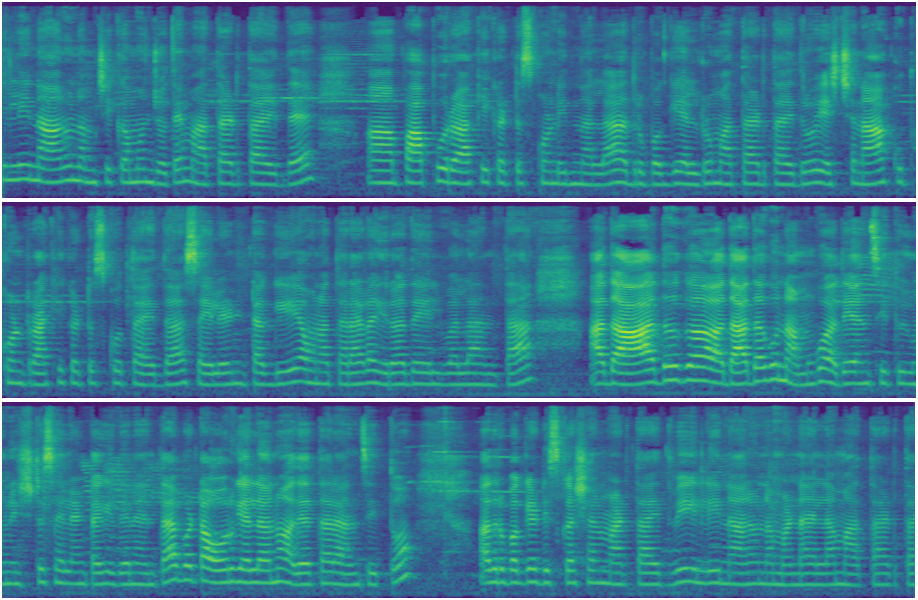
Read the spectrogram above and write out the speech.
ಇಲ್ಲಿ ನಾನು ನಮ್ಮ ಚಿಕ್ಕಮ್ಮನ ಜೊತೆ ಮಾತಾಡ್ತಾ ಇದ್ದೆ. ಪಾಪು ರಾಖಿ ಕಟ್ಟಿಸ್ಕೊಂಡಿದ್ನಲ್ಲ, ಅದ್ರ ಬಗ್ಗೆ ಎಲ್ಲರೂ ಮಾತಾಡ್ತಾ ಇದ್ರು. ಎಷ್ಟು ಚೆನ್ನಾಗಿ ಕೂತ್ಕೊಂಡು ರಾಖಿ ಕಟ್ಟಿಸ್ಕೊತಾ ಇದ್ದ ಸೈಲೆಂಟಾಗಿ ಅವನ ಥರ ಎಲ್ಲ ಇರೋದೇ ಇಲ್ವಲ್ಲ ಅಂತ. ಅದಾದಾಗ, ಅದಾದಾಗೂ ನಮಗೂ ಅದೇ ಅನಿಸಿತ್ತು, ಇವನು ಇಷ್ಟು ಸೈಲೆಂಟಾಗಿದ್ದೇನೆ ಅಂತ. ಬಟ್ ಅವ್ರಿಗೆಲ್ಲನೂ ಅದೇ ಥರ ಅನಿಸಿತ್ತು. ಅದ್ರ ಬಗ್ಗೆ ಡಿಸ್ಕಷನ್ ಮಾಡ್ತಾ ಇದ್ವಿ. ಇಲ್ಲಿ ನಾನು ನಮ್ಮ ಅಣ್ಣ ಎಲ್ಲ ಮಾತಾಡ್ತಾ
